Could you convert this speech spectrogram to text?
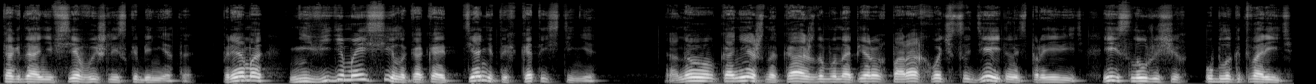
когда они все вышли из кабинета. Прямо невидимая сила какая-то тянет их к этой стене. А ну, конечно, каждому на первых порах хочется деятельность проявить и служащих ублаготворить,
